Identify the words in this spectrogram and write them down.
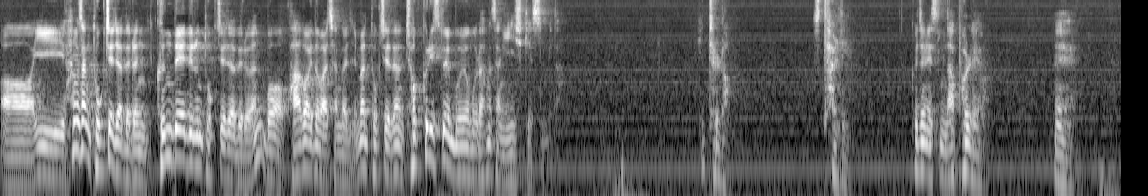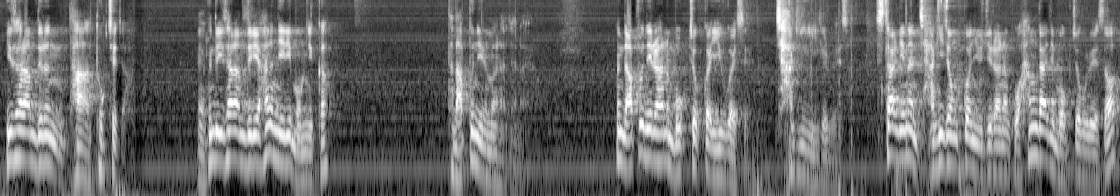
어, 이 항상 독재자들은 근대들은 독재자들은 뭐 과거에도 마찬가지지만 독재자들은 적그리스도의 모형으로 항상 인식했습니다. 히틀러, 스탈린, 그 전에 있으면 나폴레옹. 예. 이 사람들은 다 독재자. 예. 근데 이 사람들이 하는 일이 뭡니까? 다 나쁜 일만 하잖아요. 나쁜 일을 하는 목적과 이유가 있어요. 자기 이익을 위해서. 스탈린은 자기 정권 유지라는 그 한 가지 목적을 위해서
